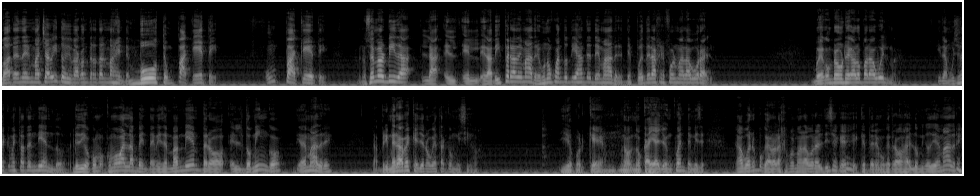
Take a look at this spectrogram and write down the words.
va a tener más chavitos y va a contratar más gente. Embuste, un paquete. Un paquete. No se me olvida la, el, el, la víspera de madres, unos cuantos días antes de madres, después de la reforma laboral. Voy a comprar un regalo para Wilma. Y la muchacha que me está atendiendo, le digo, ¿cómo, ¿cómo van las ventas? Y me dicen, van bien, pero el domingo, día de madre, la primera vez que yo no voy a estar con mis hijos. Y yo, ¿por qué? No, no caía yo en cuenta. Y me dice, ah, bueno, porque ahora la reforma laboral dice que, que tenemos que trabajar el domingo día de madre.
